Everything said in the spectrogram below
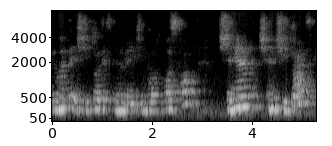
לעומת שיטות explainability שנקראות post-hoc, שהן שיטות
